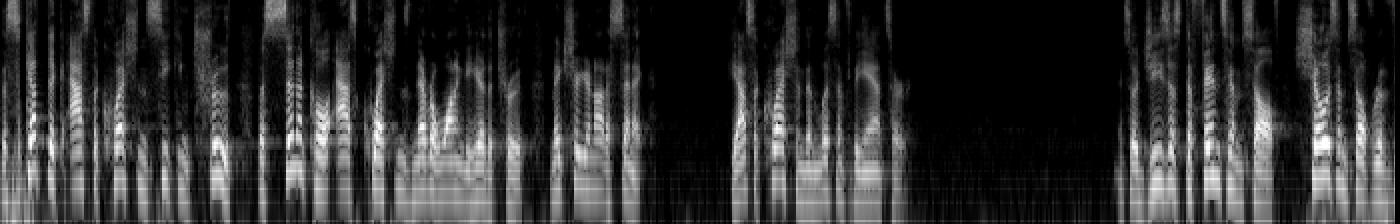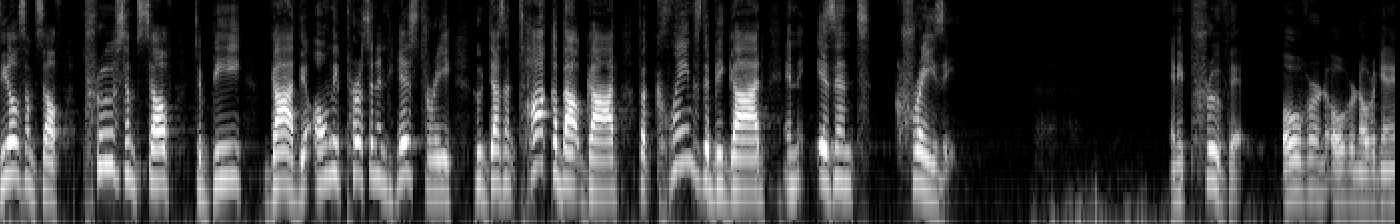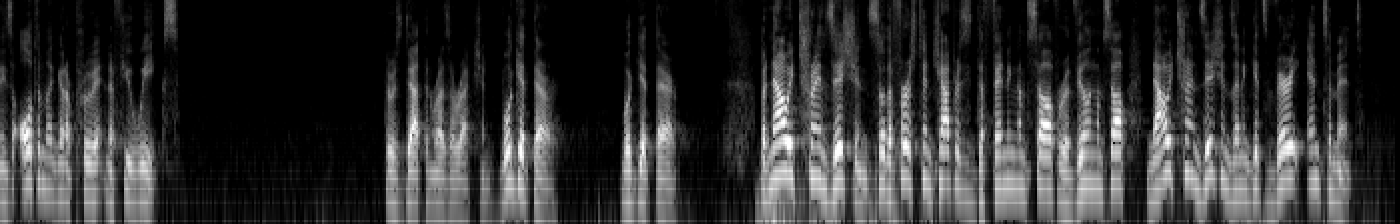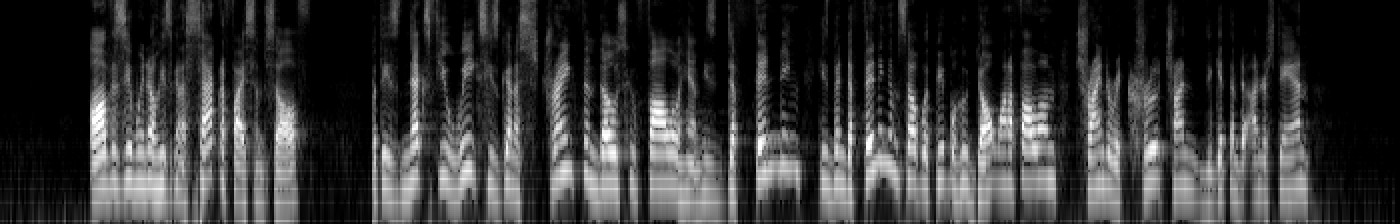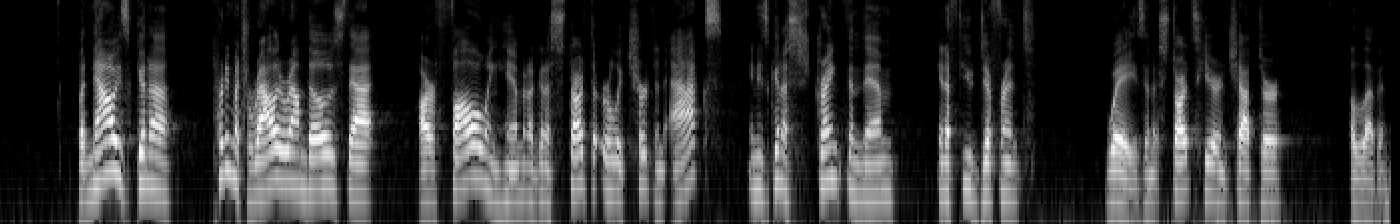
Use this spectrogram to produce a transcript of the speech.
The skeptic asks the question seeking truth. The cynical asks questions never wanting to hear the truth. Make sure you're not a cynic. If you ask a question, then listen for the answer. And so Jesus defends himself, shows himself, reveals himself, proves himself to be God, the only person in history who doesn't talk about God, but claims to be God and isn't crazy. And he proved it over and over and over again. And he's ultimately going to prove it in a few weeks through his death and resurrection. We'll get there. We'll get there. But now he transitions. So the first 10 chapters, he's defending himself, revealing himself. Now he transitions and it gets very intimate. Obviously, we know he's going to sacrifice himself, but these next few weeks, he's going to strengthen those who follow him. He's defending, he's been defending himself with people who don't want to follow him, trying to recruit, trying to get them to understand. But now he's going to pretty much rally around those that are following him and are going to start the early church in Acts, and he's going to strengthen them in a few different ways. And it starts here in chapter 11.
